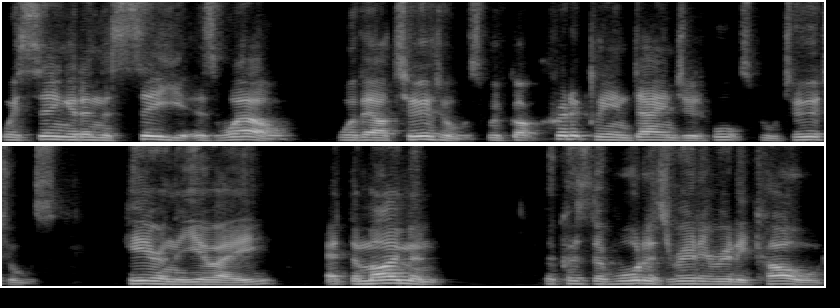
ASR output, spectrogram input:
we're seeing it in the sea as well with our turtles. We've got critically endangered hawksbill turtles here in the UAE at the moment because the water's really really cold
